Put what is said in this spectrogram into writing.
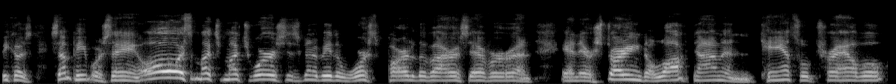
because some people are saying, oh, it's much, much worse. It's going to be the worst part of the virus ever. And, and they're starting to lock down and cancel travel,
